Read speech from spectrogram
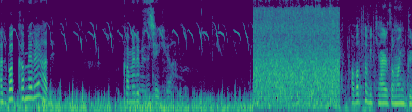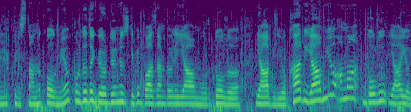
Hadi bak kameraya hadi. Bak, kamera bizi çekiyor. Hava tabii ki her zaman güllük gülistanlık olmuyor. Burada da gördüğünüz gibi bazen böyle yağmur, dolu yağabiliyor. Kar yağmıyor ama dolu yağıyor.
